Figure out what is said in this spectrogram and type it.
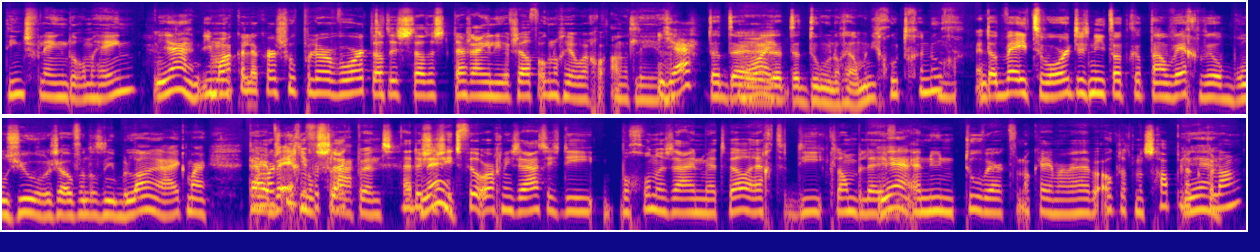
dienstverlening eromheen Ja, die makkelijker, soepeler wordt. Dat is, dat is, daar zijn jullie zelf ook nog heel erg aan het leren. Ja, dat, eh, dat, dat doen we nog helemaal niet goed genoeg. En dat weten we hoor. Het is niet dat ik het nou weg wil bonjouren zo van dat is niet belangrijk. Maar daar Ja, maar hebben we echt vertrekpunt. Hè? Dus je ziet veel organisaties die begonnen zijn met wel echt die klantbeleving. Ja. En nu toewerken van oké, maar we hebben ook dat maatschappelijk belang.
